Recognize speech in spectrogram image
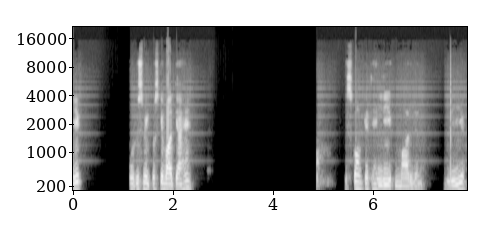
एक। और उसमें उसके बाद क्या है? इसको हम कहते हैं लीफ मार्जिन लीफ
